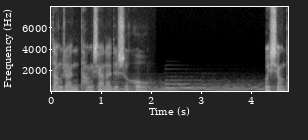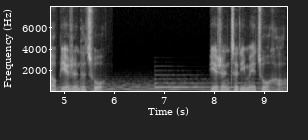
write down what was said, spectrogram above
当然，躺下来的时候，会想到别人的错，别人这里没做好，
